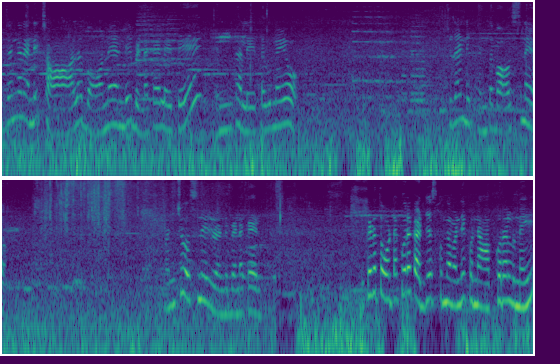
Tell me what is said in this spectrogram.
నిజంగానండి చాలా బాగున్నాయండి బెండకాయలు అయితే ఎంత లేతగా ఉన్నాయో. చూడండి ఎంత బాగా వస్తున్నాయో. మంచిగా వస్తున్నాయి చూడండి బెండకాయలు. ఇక్కడ తోటకూర కట్ చేసుకుందామండి. కొన్ని ఆకుకూరలు ఉన్నాయి.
